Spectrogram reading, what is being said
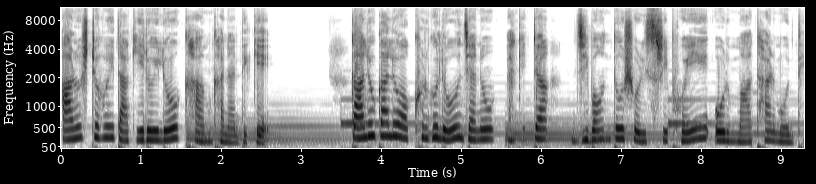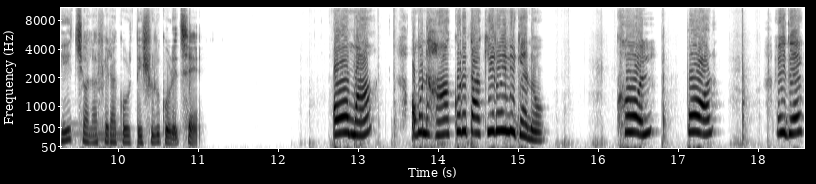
আড়ষ্ট হয়ে তাকিয়ে রইল খামখানার দিকে। কালো কালো অক্ষরগুলো যেন এক একটা জীবন্ত সরীসৃপ হয়ে ওর মাথার মধ্যে চলাফেরা করতে শুরু করেছে। ও মা, অমন হাঁ করে তাকিয়ে রইলি কেন? খোল পর এই দেখ,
